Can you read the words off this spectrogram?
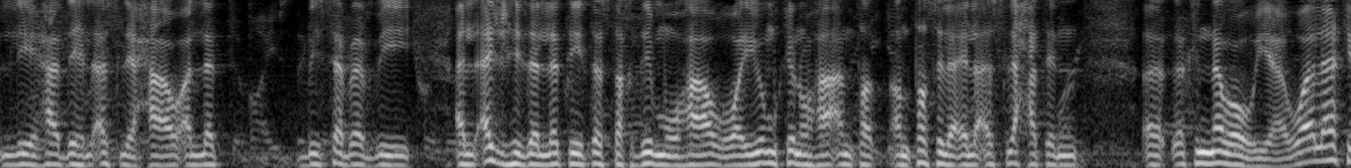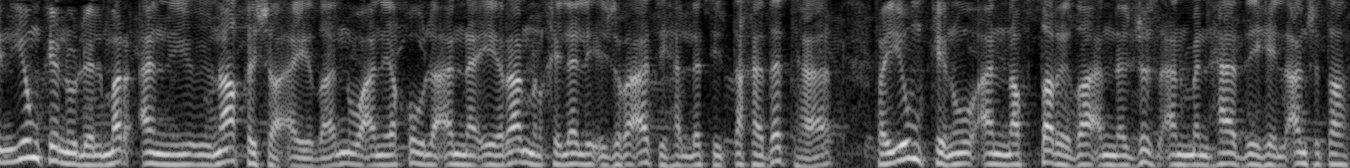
لهذه الأسلحة والتي بسبب الأجهزة التي تستخدمها ويمكنها أن تصل إلى أسلحة النووية ولكن يمكن للمرء أن يناقش أيضا وأن يقول أن إيران من خلال إجراءاتها التي اتخذتها فيمكن أن نفترض أن جزءا من هذه الأنشطة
